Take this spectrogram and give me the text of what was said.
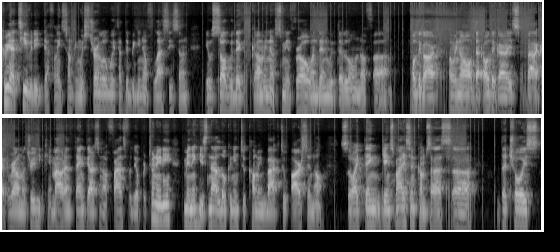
creativity definitely something we struggled with at the beginning of last season. It was solved with the coming of Smith Rowe and then with the loan of uh, Odegaard. And we know that Odegaard is back at Real Madrid. He came out and thanked the Arsenal fans for the opportunity, meaning he's not looking into coming back to Arsenal. So I think James Maddison comes as uh, the choice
